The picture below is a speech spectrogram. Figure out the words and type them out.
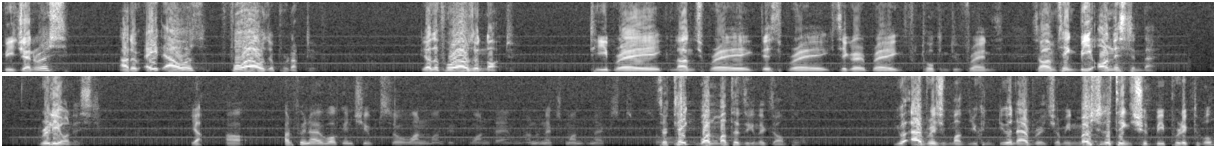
be generous, out of eight hours, four hours are productive. The other four hours are not. Tea break, lunch break, this break, cigarette break, talking to friends. So I'm saying be honest in that. Really honest. Yeah. Uh, Arfeen, I work in shifts, so one month it's one time, and the next month next. So take one month as an example. Your average month. You can do an average. I mean, most of the things should be predictable.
